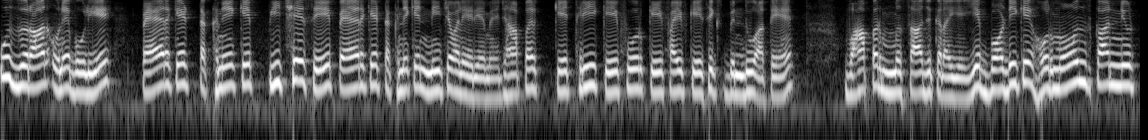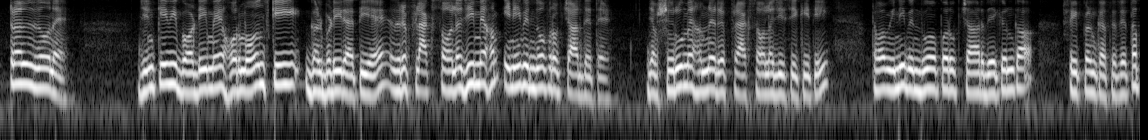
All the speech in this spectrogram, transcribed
उस दौरान उन्हें बोलिए पैर के टखने के पीछे से पैर के टखने के नीचे वाले एरिया में, जहाँ पर के थ्री के फोर के फाइव के सिक्स बिंदु आते हैं, वहाँ पर मसाज कराइए। ये बॉडी के हॉर्मोन्स का न्यूट्रल जोन है, जिनकी भी बॉडी में हॉर्मोन्स की गड़बड़ी रहती है रिफ्लैक्सोलॉजी में हम इन्हीं बिंदुओं पर उपचार देते हैं। जब शुरू में हमने रिफ्लैक्सोलॉजी सीखी थी, तब हम इन्हीं बिंदुओं पर उपचार दे के उनका ट्रीटमेंट करते थे। तब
